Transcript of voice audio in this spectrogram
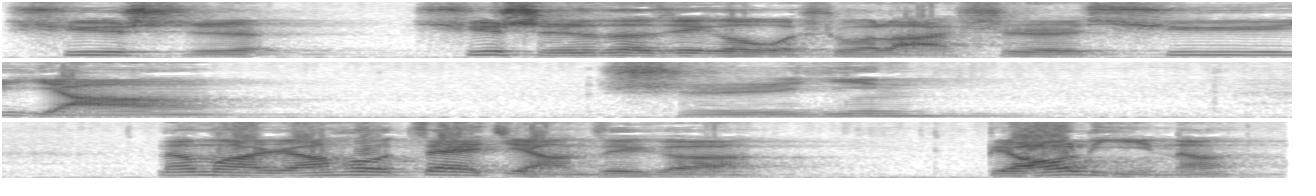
虚实，虚实的这个我说了是虚阳实阴。那么然后再讲这个表里呢？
